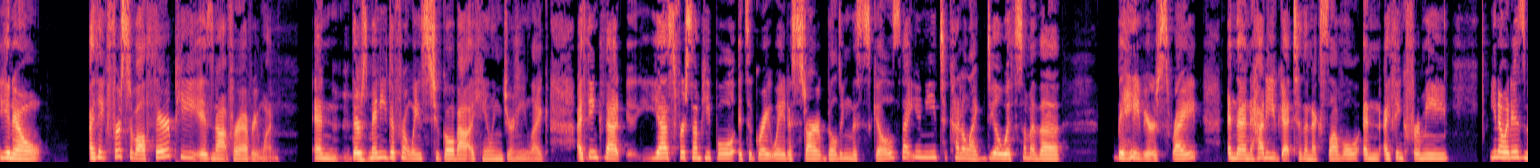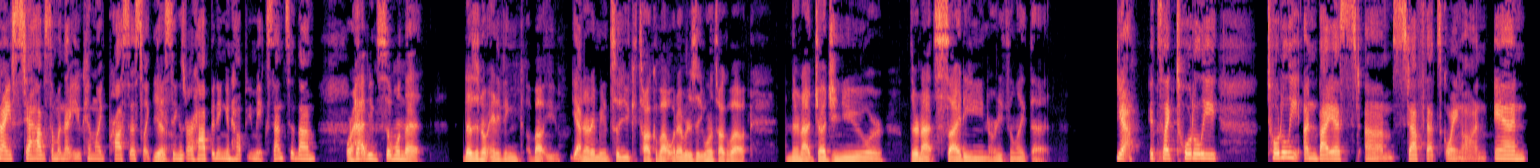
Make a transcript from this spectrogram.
you know, I think first of all, therapy is not for everyone. And there's mm-hmm. many different ways to go about a healing journey. Like, I think that, yes, for some people, it's a great way to start building the skills that you need to kind of like deal with some of the behaviors, right? And then how do you get to the next level? And I think for me, you know, it is nice to have someone that you can like process like Yeah. these things are happening and help you make sense of them. or But- having someone that doesn't know anything about you. Yeah. You know what I mean? So you can talk about whatever it is that you want to talk about and they're not judging you or they're not siding or anything like that. Yeah. It's Yeah. like totally, totally unbiased um, stuff that's going on. And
